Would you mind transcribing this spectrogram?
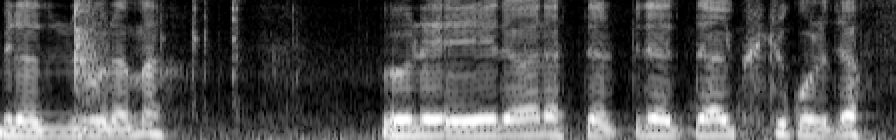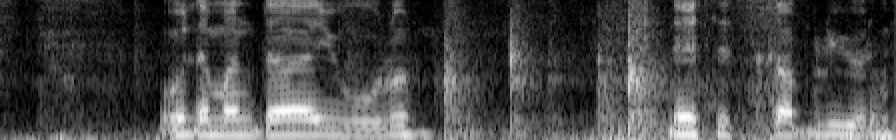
Biraz zor ama böyle eğri anahtar biraz daha küçük olacak. O zaman daha iyi olur. Neyse sıkabiliyorum.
